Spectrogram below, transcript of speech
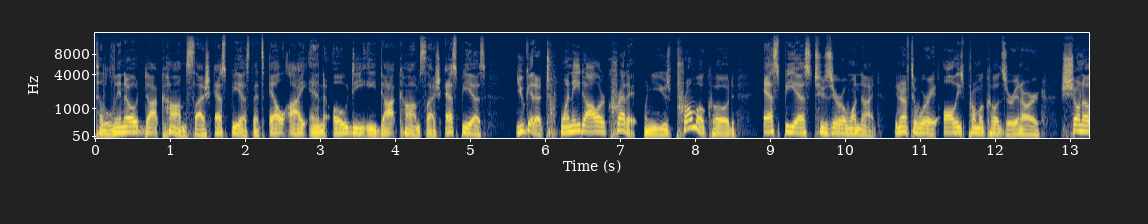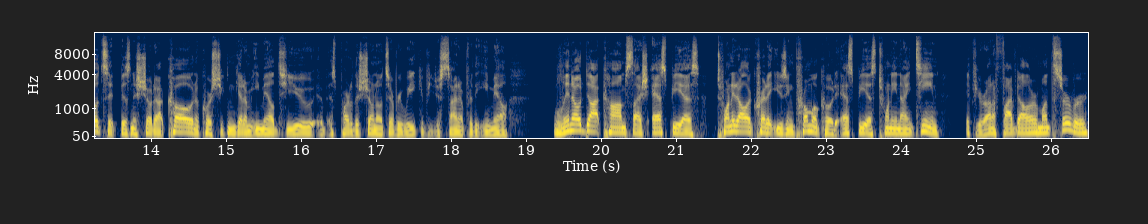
to linode.com slash SBS, that's L I N O D E dot com slash SBS, you get a $20 credit when you use promo code SBS2019. You don't have to worry. All these promo codes are in our show notes at businessshow.co. And of course, you can get them emailed to you as part of the show notes every week if you just sign up for the email. Linode.com slash SBS, $20 credit using promo code SBS2019. If you're on a $5 a month server,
